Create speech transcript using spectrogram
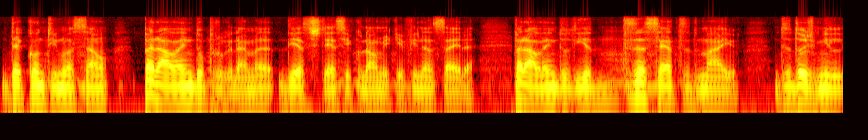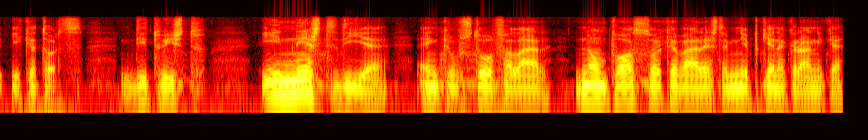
da continuação para além do programa de assistência económica e financeira, para além do dia 17 de maio de 2014. Dito isto, e neste dia em que vos estou a falar, não posso acabar esta minha pequena crónica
